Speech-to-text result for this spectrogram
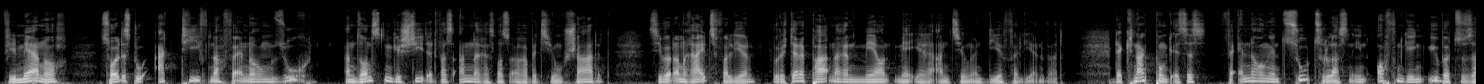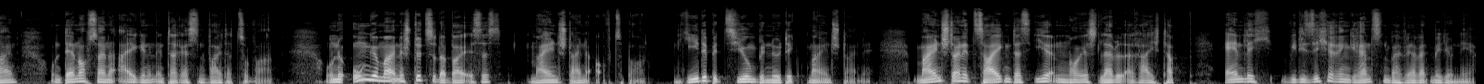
Vielmehr noch, solltest du aktiv nach Veränderungen suchen. Ansonsten geschieht etwas anderes, was eurer Beziehung schadet. Sie wird an Reiz verlieren, wodurch deine Partnerin mehr und mehr ihre Anziehung an dir verlieren wird. Der Knackpunkt ist es, Veränderungen zuzulassen, ihnen offen gegenüber zu sein und dennoch seine eigenen Interessen weiterzuwahren. Und eine ungemeine Stütze dabei ist es, Meilensteine aufzubauen. Jede Beziehung benötigt Meilensteine. Meilensteine zeigen, dass ihr ein neues Level erreicht habt, ähnlich wie die sicheren Grenzen bei Wer wird Millionär.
